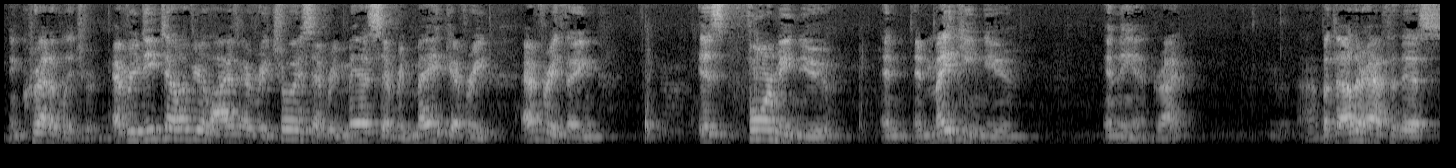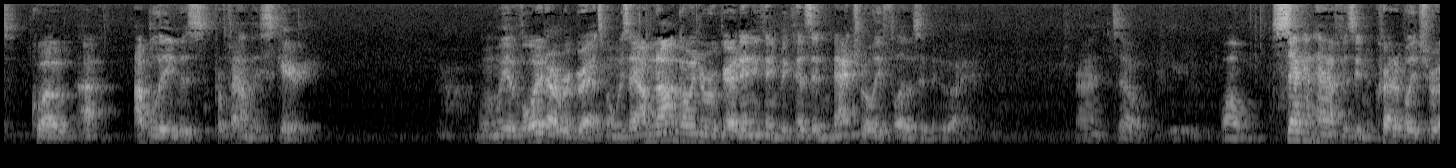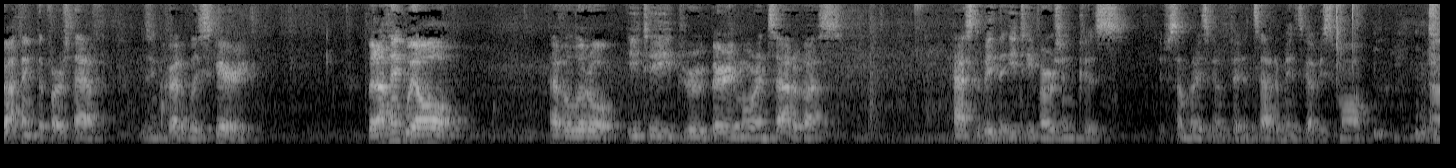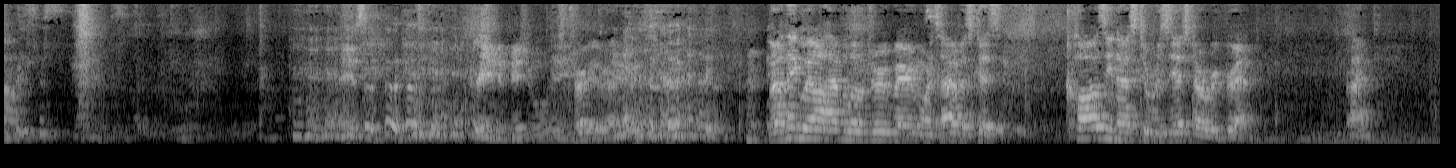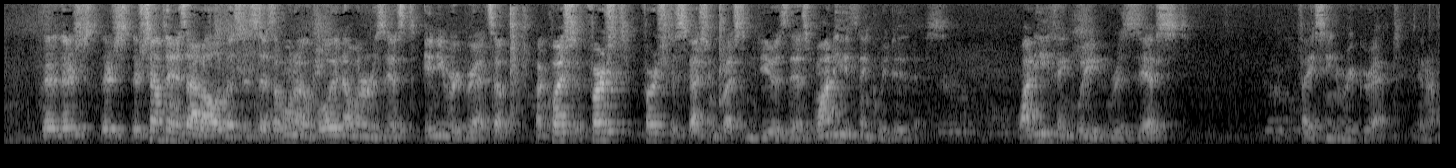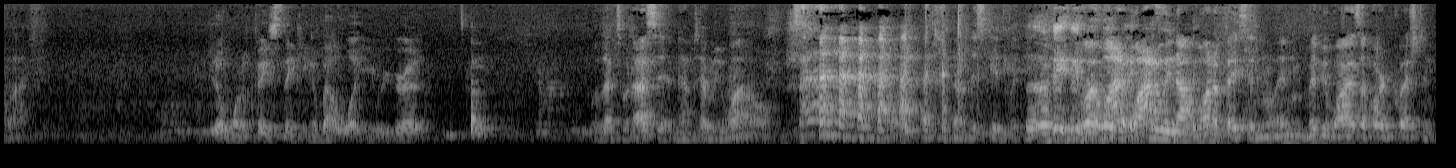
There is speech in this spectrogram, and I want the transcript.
Incredibly true. Every detail of your life, every choice, every miss, every make, every everything is forming you and, and making you in the end, right? Uh, but the other half of this quote, I, I believe, is profoundly scary. When we avoid our regrets, when we say, I'm not going to regret anything because it naturally flows into who I am. Right? So, while second half is incredibly true, I think the first half is incredibly scary. But I think we all have a little E.T. Drew Barrymore inside of us. Has to be the E.T. version because if somebody's going to fit inside of me, it's got to be small. Um, Creative visual. it's true, right? but I think we all have a little Drew Barrymore inside of us because causing us to resist our regret, right? There, there's, there's, there's something inside all of us that says, I want to avoid, I want to resist any regret. So, my question, first, first discussion question to you is this Why do you think we do this? Why do you think we resist facing regret in our life? You don't want to face thinking about what you regret. Well, that's what I said. Now tell me why. Oh. no, I'm just kidding with you. why, why, why do we not want to face it? And- And maybe why is a hard question.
